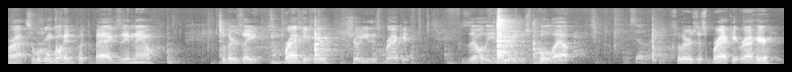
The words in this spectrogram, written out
All right, so we're gonna go ahead and put the bags in now. So there's a bracket here. I'll show you this bracket. Because all these do is just pull out. So there's this bracket right here.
